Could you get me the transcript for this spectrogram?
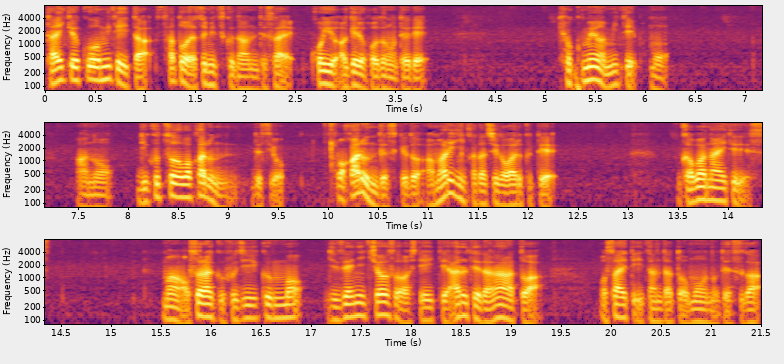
対局を見ていた佐藤康光九段でさえ声を上げるほどの手で局面を見てもあの理屈はわかるんですよ。わかるんですけどあまりに形が悪くて浮かばない手です。まあおそらく藤井君も事前に調査をしていてある手だなとは抑えていたんだと思うのですが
